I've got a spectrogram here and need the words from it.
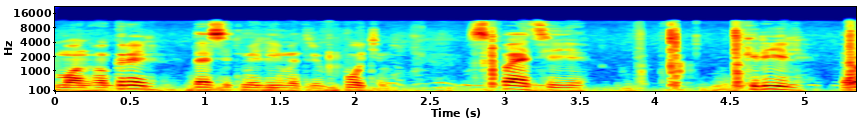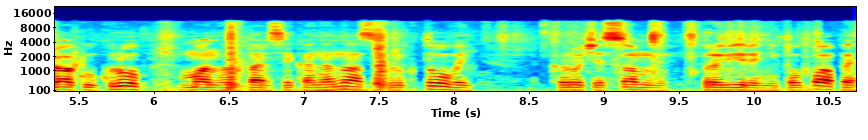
манго гриль 10 мм, потім спеції, кріль, рак укроп, манго персик ананас, фруктовий. Коротше, самі провірені попапи.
